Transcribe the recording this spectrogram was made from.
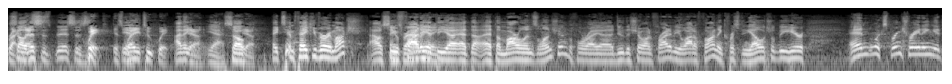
Right. So That's this is this is quick. It's yeah. way too quick. I think. Yeah. Yeah. So, Yeah. hey Tim, thank you very much. I'll see Thanks you Friday at the uh, at the at the Marlins luncheon before I uh, do the show on Friday. It'll be a lot of fun, and Christian Yelich will be here. And look, spring training. It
